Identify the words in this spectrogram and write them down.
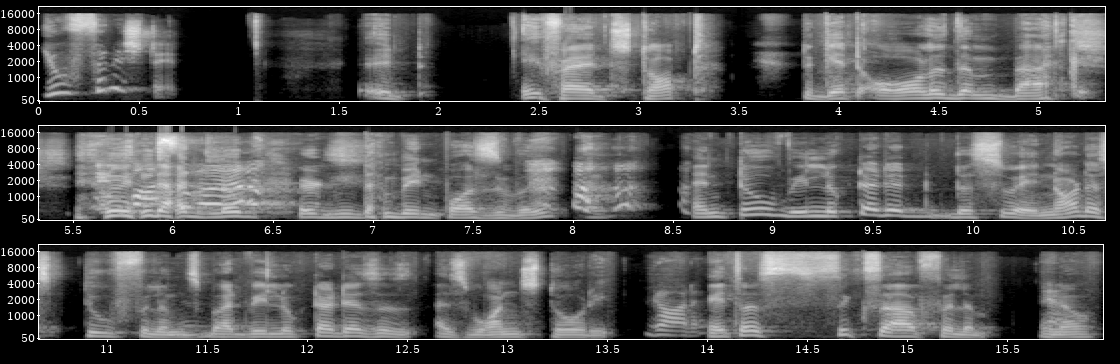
You finished it. it if I had stopped to get all of them back that look, it wouldn't have been possible. and two, we looked at it this way, not as two films, mm-hmm. but we looked at it as, as one story. Got it. It's a six-hour film, you Yeah. know.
